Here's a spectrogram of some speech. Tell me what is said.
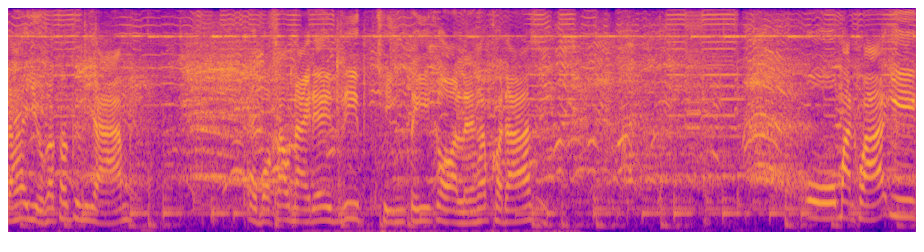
ได้อยู่ครับทัพทิมสยาม โอ้พอเข้าในได้รีบชิงตีก่อนเลยครับคอดัส โอ้หมัดขวาอีก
